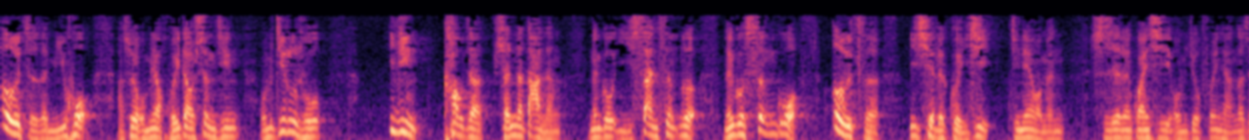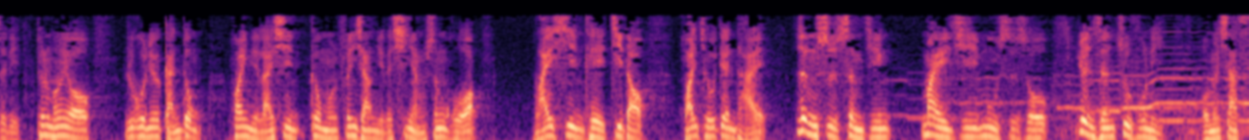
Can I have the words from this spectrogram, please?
恶者的迷惑啊，所以我们要回到圣经。我们基督徒一定靠着神的大能，能够以善胜恶，能够胜过恶者一切的诡计。今天我们时间的关系，我们就分享到这里。听众朋友，如果你有感动，欢迎你来信跟我们分享你的信仰生活。来信可以寄到环球电台认识圣经麦基牧师收。愿神祝福你，我们下次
